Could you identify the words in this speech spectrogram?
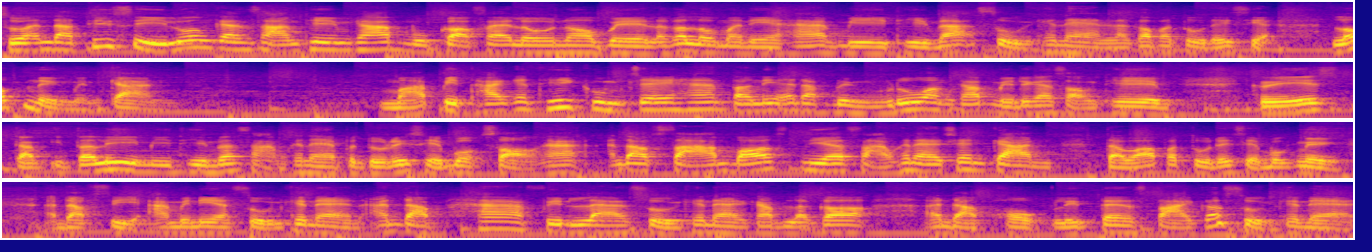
ส่วนอันดับทีสี่4 ร่วมกัน 3 ทีมครับ หมู่เกาะแฟโรนอร์เวย์ แล้วก็โรมาเนียฮะ มีทีมละ 0 คะแนน แล้วก็ประตูได้เสียลบ 1 เหมือนกัน มาปิดท้ายกันที่กลุ่ม J ฮะตอนนี้อันดับหนึ่งร่วมครับมีด้วยกัน 2 ทีมกรีซกับอิตาลีมีทีมละ 3 คะแนนประตูได้เสียบวก2ฮะอันดับ 3 บอสเนีย 3 คะแนนเช่นกัน แต่ว่าประตูได้เสียบวก 1 อันดับ 4 อาร์เมเนีย 0 คะแนน อันดับ 5 ฟินแลนด์ 0 คะแนนครับแล้วก็อันดับ 6 ลิตเทนสไตน์ก็ 0 คะแนน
